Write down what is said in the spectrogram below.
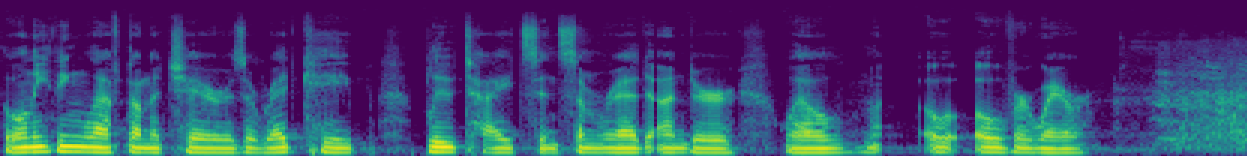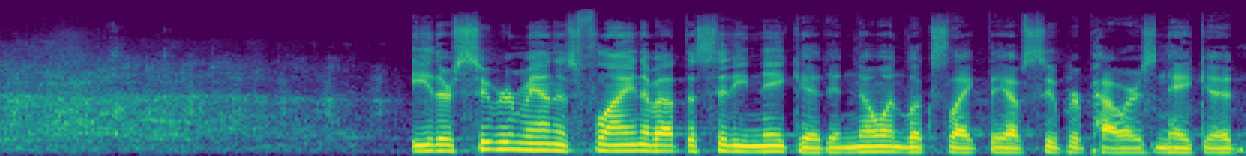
the only thing left on the chair is a red cape, blue tights, and some red under, well, overwear. Either Superman is flying about the city naked and no one looks like they have superpowers naked,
